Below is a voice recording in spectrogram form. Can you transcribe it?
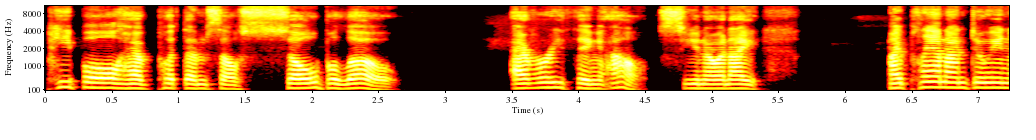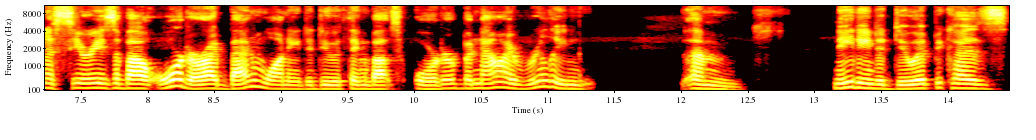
people have put themselves so below everything else, you know, and I I plan on doing a series about order. I've been wanting to do a thing about order, but now I really am needing to do it because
